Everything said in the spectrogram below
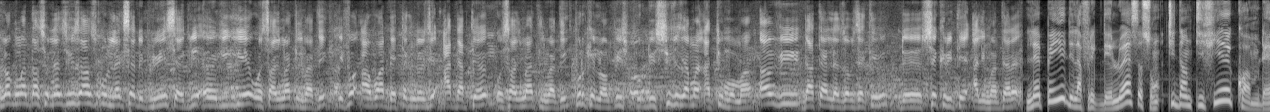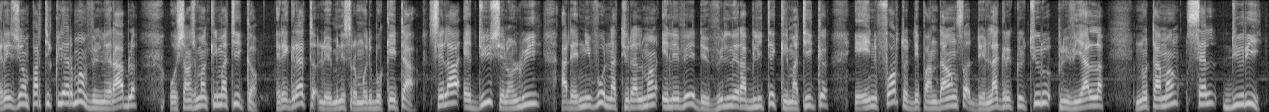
l'augmentation, la, l'insuffisance ou l'excès de pluie, c'est euh, lié au changement climatique, il faut avoir des technologies adaptées au changement climatique pour que l'on puisse produire suffisamment à tout moment en vue d'atteindre les objectifs de sécurité alimentaire. Les pays de l'Afrique de l'Ouest sont identifiés comme des régions particulièrement vulnérables au changement climatique regrette le ministre Modibo Keita. Cela est dû, selon lui, à des niveaux naturellement élevés de vulnérabilité climatique et une forte dépendance de l'agriculture pluviale, notamment celle du riz.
